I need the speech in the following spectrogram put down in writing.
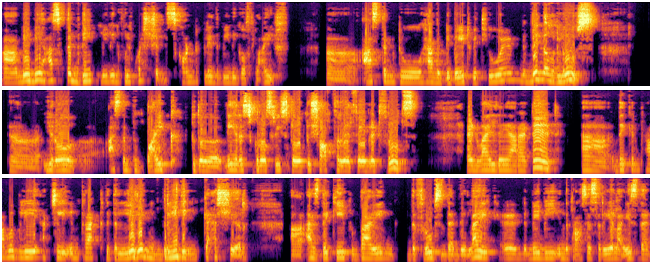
Uh, maybe ask them deep, meaningful questions, contemplate the meaning of life. Uh, ask them to have a debate with you and win or lose. Uh, you know, uh, ask them to bike to the nearest grocery store to shop for their favorite fruits. And while they are at it, uh, they can probably actually interact with a living, breathing cashier uh, as they keep buying the fruits that they like and maybe in the process realize that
